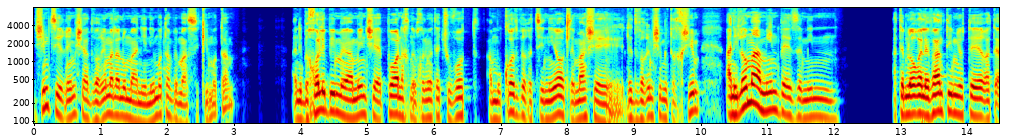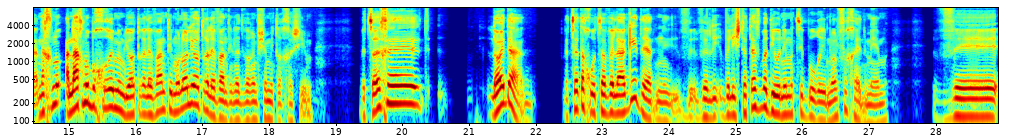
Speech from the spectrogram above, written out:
אנשים צעירים שהדברים הללו מעניינים אותם ומעסיקים אותם. אני בכל ליבי מאמין שפה אנחנו יכולים לתת תשובות עמוקות ורציניות למה ש... לדברים שמתרחשים. אני לא מאמין באיזה מין... אתם לא רלוונטיים יותר, את... אנחנו, אנחנו בוחרים אם להיות רלוונטיים או לא להיות רלוונטיים לדברים שמתרחשים. וצריך, אה, לא יודע, לצאת החוצה ולהגיד, אה, ולהשתתף בדיונים הציבוריים, לא לפחד מהם. וכמה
